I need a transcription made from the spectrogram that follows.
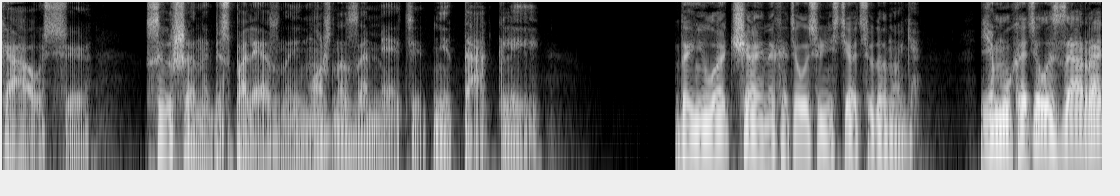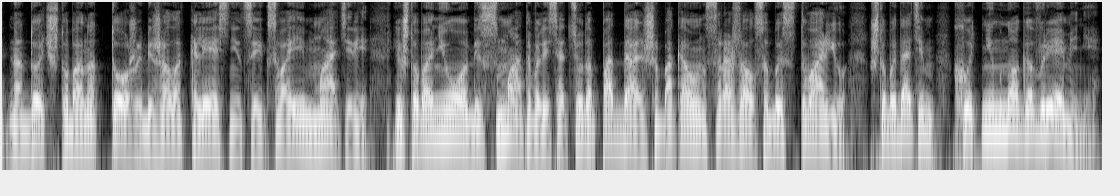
хаосе» совершенно бесполезный, можно заметить, не так ли? Данилу отчаянно хотелось унести отсюда ноги. Ему хотелось заорать на дочь, чтобы она тоже бежала к лестнице и к своей матери, и чтобы они обе сматывались отсюда подальше, пока он сражался бы с тварью, чтобы дать им хоть немного времени.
